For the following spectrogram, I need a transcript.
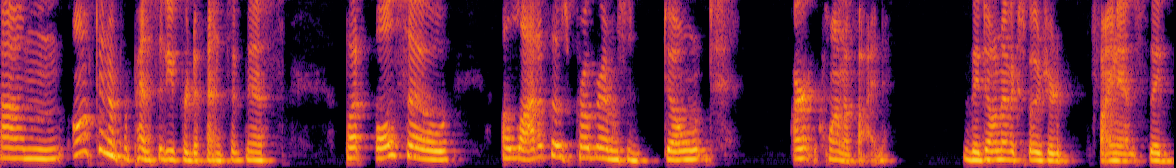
um, often a propensity for defensiveness, but also a lot of those programs don't aren't quantified. They don't have exposure to finance. They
